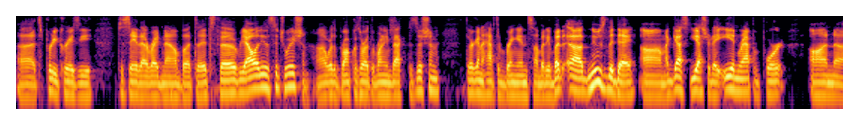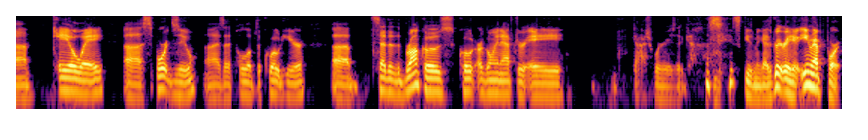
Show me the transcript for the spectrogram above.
Uh, it's pretty crazy to say that right now, but it's the reality of the situation uh, where the Broncos are at the running back position. They're going to have to bring in somebody. But uh, news of the day, um, I guess yesterday, Ian Rapoport on uh, KOA uh, Sports Zone, uh, as I pull up the quote here, said that the Broncos, quote, are going after a gosh, where is it? Excuse me, guys. Great radio. Ian Rapoport.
